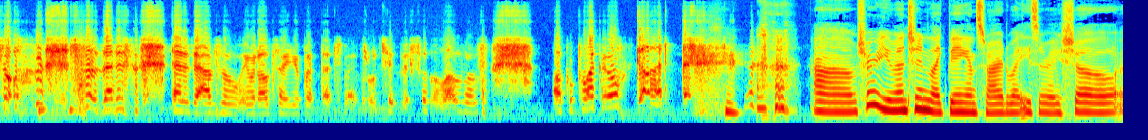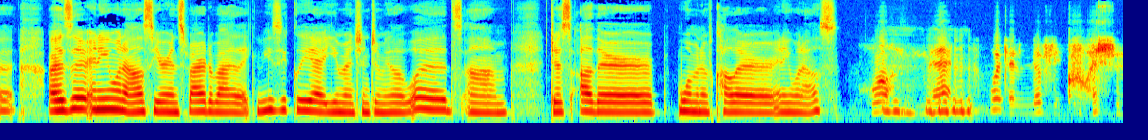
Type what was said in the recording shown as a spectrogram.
So, so that is that is absolutely what I'll tell you. But that's my little tidbit for the love of Acapulco. God. Um, sure, you mentioned like being inspired by Issa Rae's show. Uh, is there anyone else you're inspired by, like musically? Uh, you mentioned Jamila Woods, um, just other women of color, anyone else? Well, man, what a lovely question.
